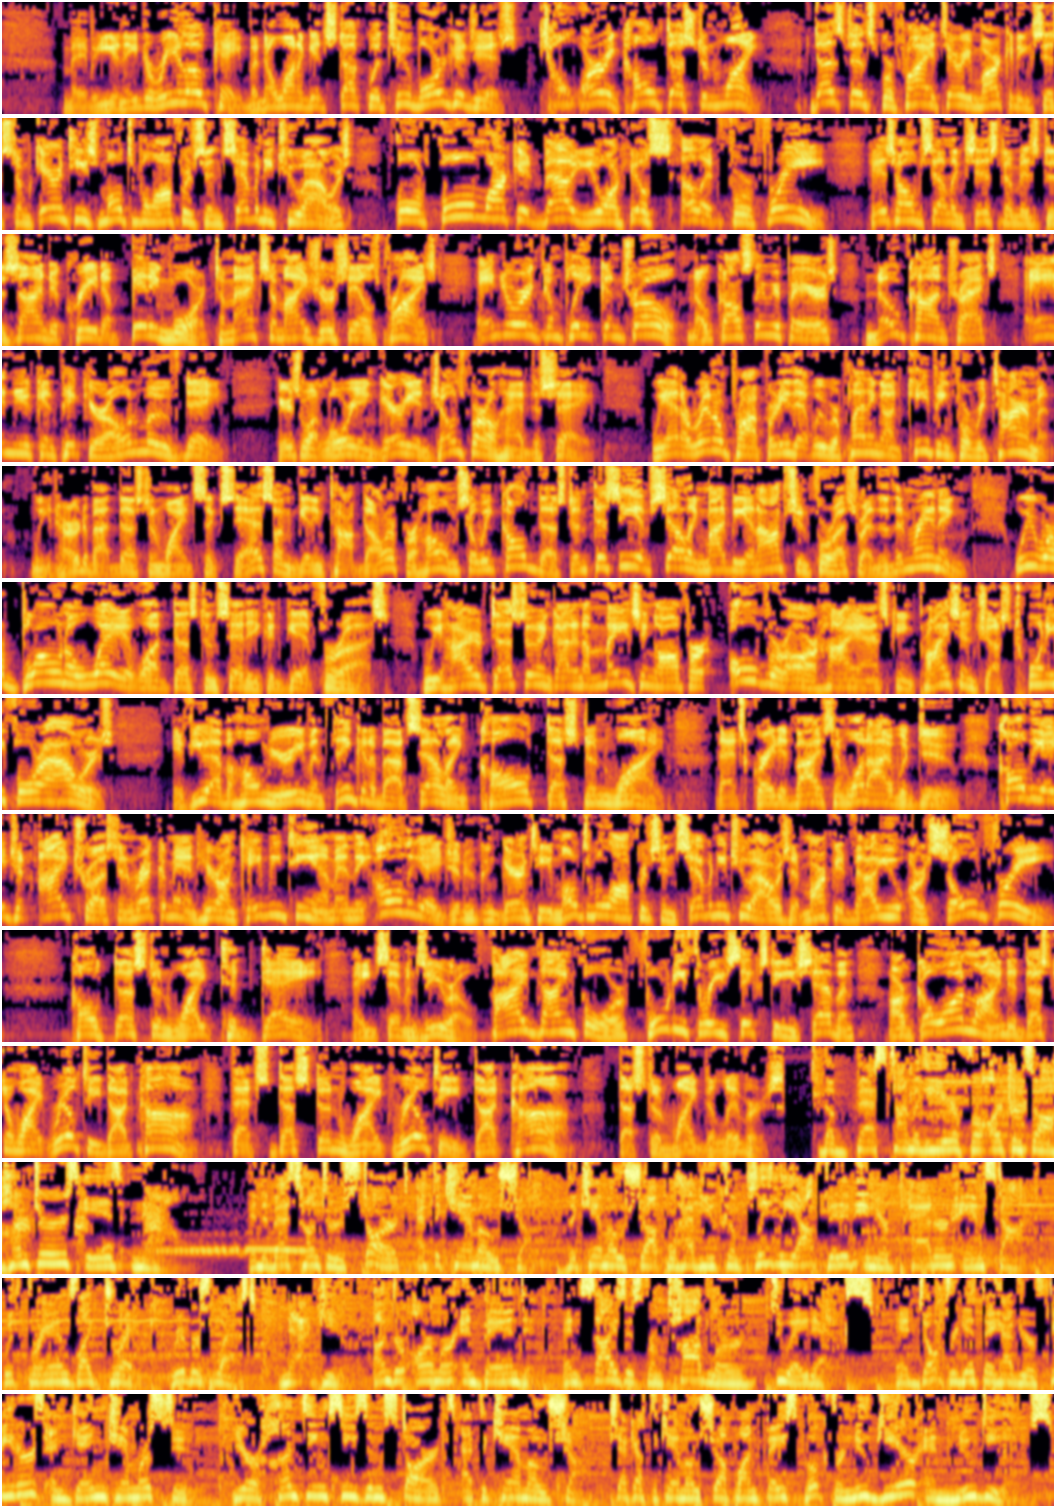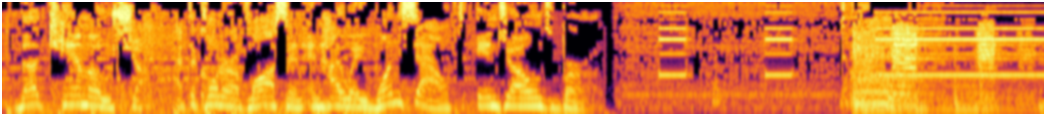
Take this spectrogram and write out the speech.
Maybe you need to relocate but don't want to get stuck with two mortgages. Don't worry, call Dustin White. Dustin's proprietary marketing system guarantees multiple offers in 72 hours for full market value or he'll sell it for free. His home selling system is designed to create a bidding war to maximize your sales price and you're in complete control. No costly repairs, no contracts, and you can pick your own move date. Here's what Lori and Gary in Jonesboro had to say. We had a rental property that we were planning on keeping for retirement. We'd heard about Dustin White's success on getting top dollar for homes, so we called Dustin to see if selling might be an option for us rather than renting. We were blown away at what Dustin said he could get for us. We hired Dustin and got an amazing offer over our high asking price in just 24 hours. If you have a home you're even thinking about selling, call Dustin White. That's great advice and what I would do. Call the agent I trust and recommend here on KBTM and the only agent who can guarantee multiple offers in 72 hours at market value are sold free. Call Dustin White today, 870-594-4367, or go online to DustinWhiteRealty.com. That's DustinWhiteRealty.com. Dustin White delivers. The best time of the year for Arkansas hunters is now. And the best hunters start at the Camo Shop. The Camo Shop will have you completely outfitted in your pattern and style with brands like Drake, Rivers West, Nat Gear, Under Armour, and Bandit, and sizes from toddler to 8X. And don't forget they have your feeders and game cameras too. Your hunting season starts at the Camo Shop. Check out the Camo Shop on Facebook for new gear and new deals. The Camo Shop at the corner of Lawson and Highway 1 South in Jonesboro.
